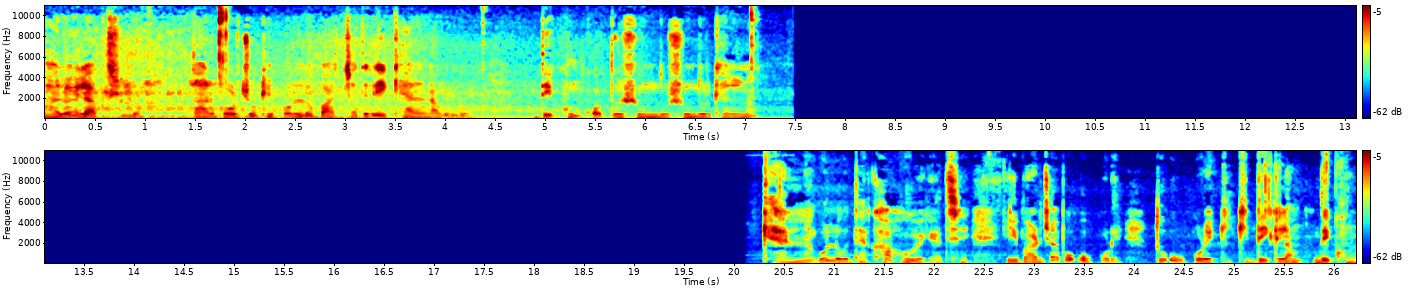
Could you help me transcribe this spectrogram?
ভালোই লাগছিল। তারপর চোখে পড়ল বাচ্চাদের এই খেলনাগুলো। দেখুন কত সুন্দর সুন্দর খেলনা। খেলনাগুলো দেখা হয়ে গেছে। এবার যাব ওপরে। তো ওপরে কি কি দেখলাম? দেখুন।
